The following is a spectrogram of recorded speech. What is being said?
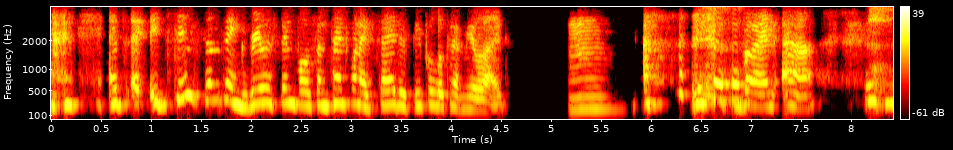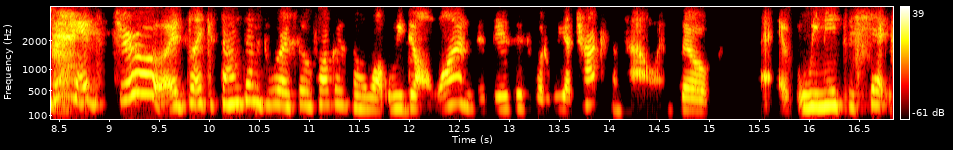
it, it seems something really simple. Sometimes when I say it, people look at me like, mm. but uh, it's true. It's like sometimes we're so focused on what we don't want that this is what we attract somehow. And so uh, we need to shift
